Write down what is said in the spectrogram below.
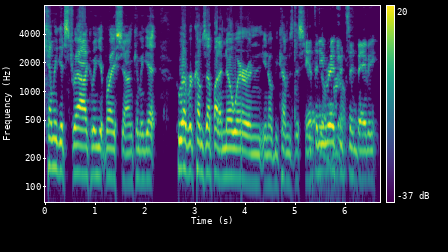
Can we get Stroud? Can we get Bryce Young? Can we get whoever comes up out of nowhere and you know becomes this Anthony Richardson, baby,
